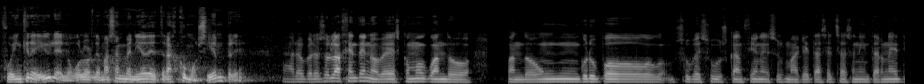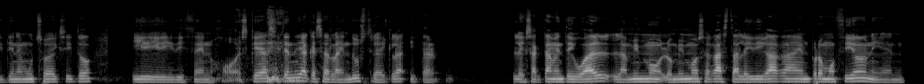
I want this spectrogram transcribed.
fue increíble. Luego los demás han venido detrás como siempre. Claro, pero eso la gente no ve. Es como cuando, cuando un grupo sube sus canciones, sus maquetas hechas en internet y tiene mucho éxito y dicen, jo, es que así tendría que ser la industria. Y, tal. Exactamente igual, la mismo, lo mismo se gasta Lady Gaga en promoción y en,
